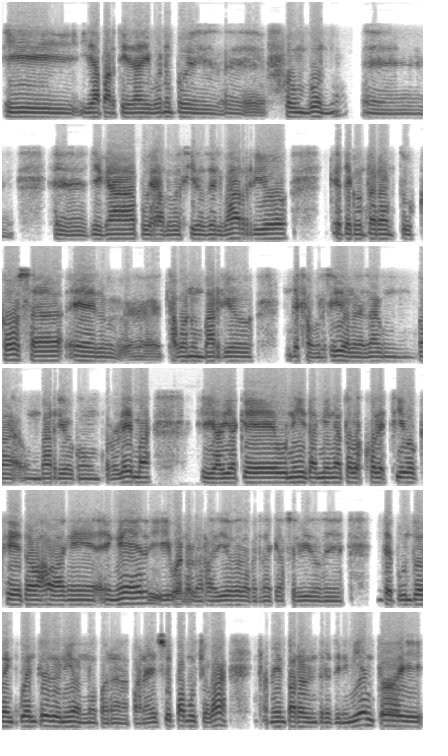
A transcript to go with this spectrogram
y, y, a partir de ahí, bueno, pues eh, fue un boom, ¿no? Eh, eh, llegar pues a los vecinos del barrio, que te contaran tus cosas, eh, estamos en un barrio desfavorecido, la verdad, un, un barrio con problemas, y había que unir también a todos los colectivos que trabajaban en, él y bueno la radio la verdad que ha servido de, punto de encuentro y de unión no para para eso y para mucho más también para el entretenimiento y,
